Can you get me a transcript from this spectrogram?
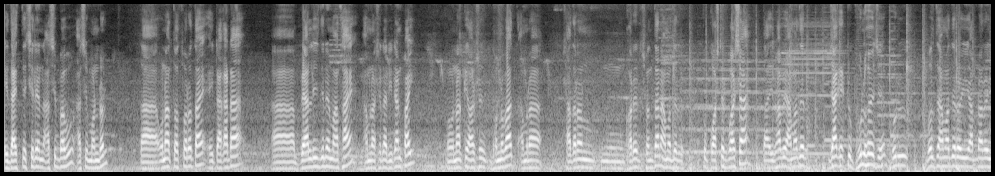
এই দায়িত্বে ছিলেন আসিফবাবু আসিফ মণ্ডল। তা ওনার তৎপরতায় এই টাকাটা বিয়াল্লিশ দিনের মাথায় আমরা সেটা রিটার্ন পাই। ওনাকে অবশ্যই ধন্যবাদ। আমরা সাধারণ ঘরের সন্তান, আমাদের খুব কষ্টের পয়সা। তা এইভাবে আমাদের যাক, একটু ভুল হয়েছে। ভুল বলতে আমাদের ওই, আপনার ওই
